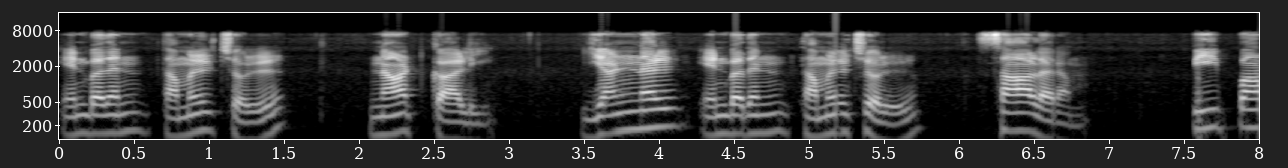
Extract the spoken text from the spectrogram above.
என்பதன் தமிழ் சொல் நாட்காலி. எண்ணல் என்பதன் தமிழ் சொல் சாளரம். பீப்பா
